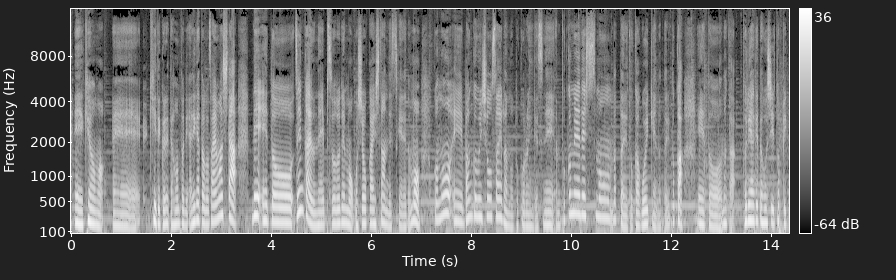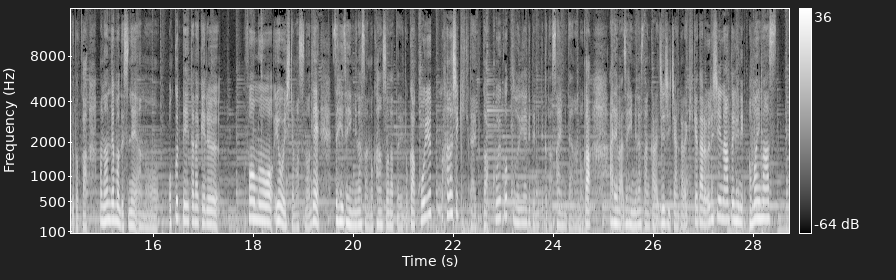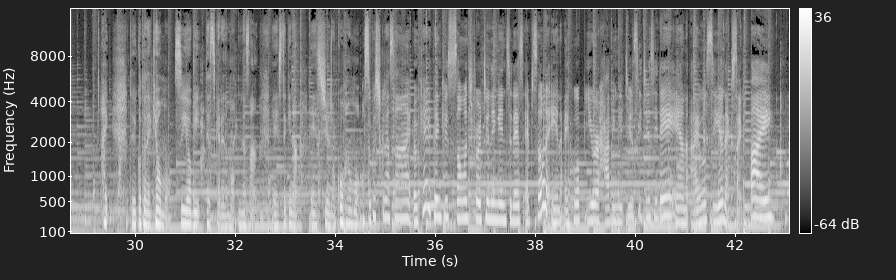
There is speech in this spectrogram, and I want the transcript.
えー、今日も、えー、聞いてくれて本当にありがとうございました。で、えっ、ー、と、前回のね、エピソードでもご紹介したんですけれども、この、えー、番組詳細欄のところにですね、匿名で質問だったりとか、ご意見だったりとか、えっ、と、なんか取り上げてほしいトピックとか、まあ、何でもですね、あの、送っていただけるフォームを用意してますのでぜひぜひ皆さんの感想だったりとかこういう話聞きたいとかこういうこと取り上げてみてくださいみたいなのがあればぜひ皆さんからジュージーちゃんから聞けたら嬉しいなというふうに思います。はい。ということで今日も水曜日ですけれども皆さん、えー、素敵な、えー、週の後半もお過ごしください。Okay, thank you so much for tuning in today's episode and I hope you are having a juicy juicy day and I will see you next time. Bye!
